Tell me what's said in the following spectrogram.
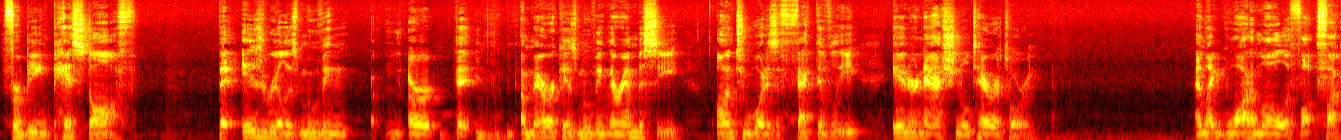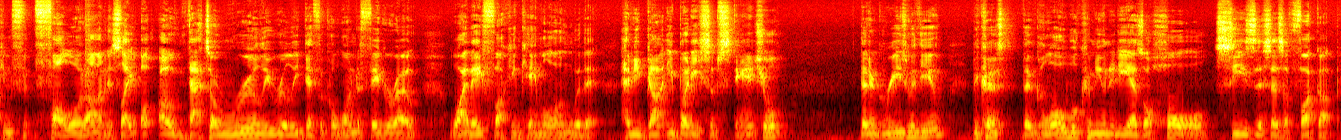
for being pissed off that Israel is moving or that America is moving their embassy onto what is effectively international territory. And like Guatemala fucking f- followed on. It's like, oh, oh, that's a really, really difficult one to figure out why they fucking came along with it. Have you got anybody substantial that agrees with you? Because the global community as a whole sees this as a fuck up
